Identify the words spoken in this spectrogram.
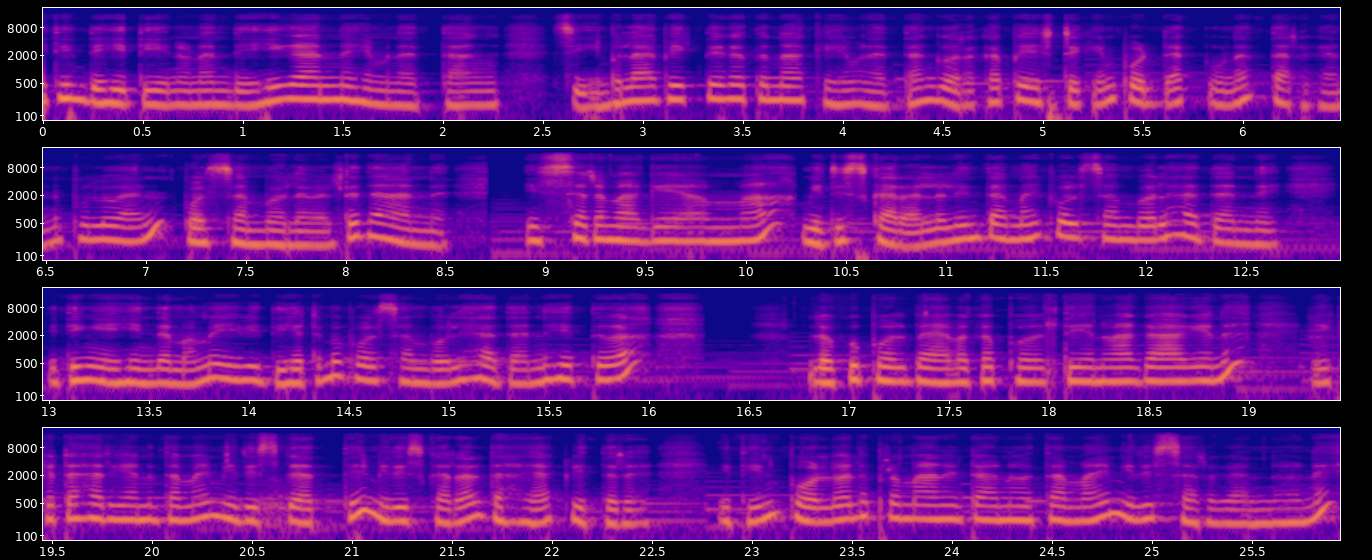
ඉතින් දෙහි තියෙනවනම් දෙහි ගන්න එහෙම නැත්නම් සීඹලා පික් දෙක තුනක් එහෙම නැත්නම් ගොරක පේස්ට් එකකින් පොඩ්ඩක් උනත් අරගන්න පුළුවන් පොල් සම්බෝල වලට දාන්න. ඉස්සර මගේ අම්මා මිරිස් කරල් වලින් තමයි පොල් සම්බෝල හදන්නේ. ඉතින් ඒ හින්දා මම මේ විදිහටම පොල් සම්බෝලේ හදන්න හිතුවා. ලොකු පොල් බෑවක පොල් තියෙනවා ගාගෙන ඒකට හරියන්න තමයි මිරිස් ගත්තේ මිරිස් කරල් 10ක් විතර. ඉතින් පොල් වල ප්‍රමාණයට අනුව තමයි මිරිස් අරගන්න ඕනේ.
